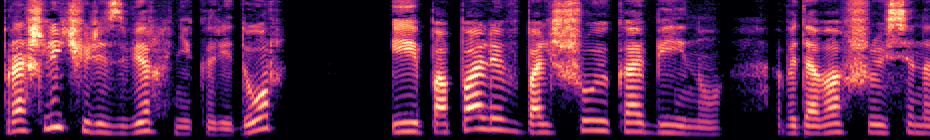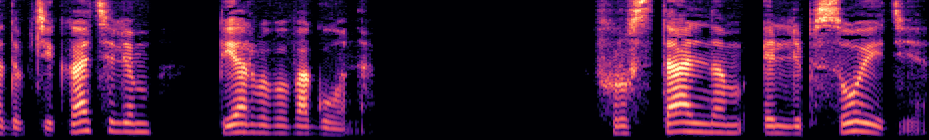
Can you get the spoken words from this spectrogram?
прошли через верхний коридор и попали в большую кабину, выдававшуюся над обтекателем первого вагона. В хрустальном эллипсоиде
